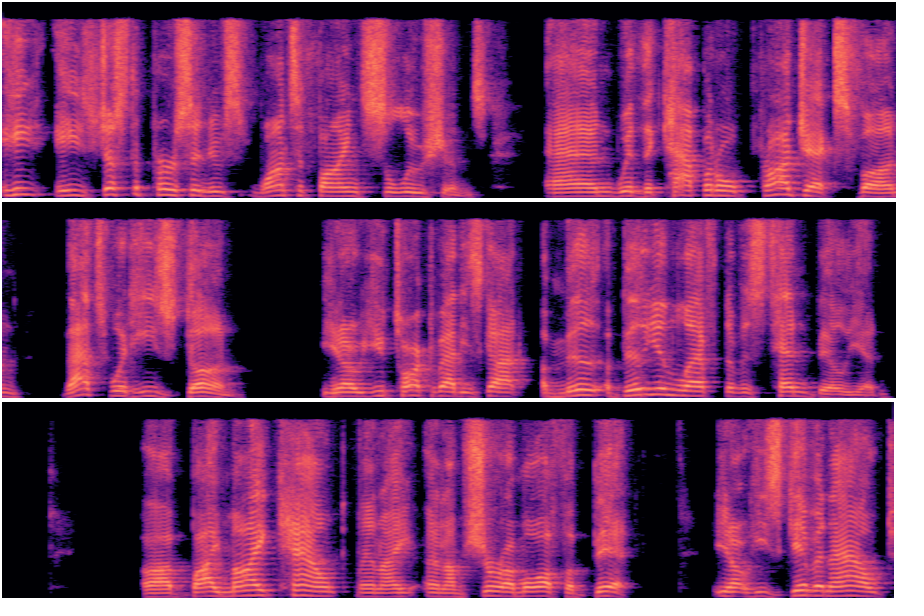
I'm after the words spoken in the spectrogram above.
he he's just a person who wants to find solutions, and with the capital projects fund, that's what he's done. You know, you talked about he's got a, mil, a billion left of his 10 billion. Uh, by my count, and I and I'm sure I'm off a bit, you know, he's given out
